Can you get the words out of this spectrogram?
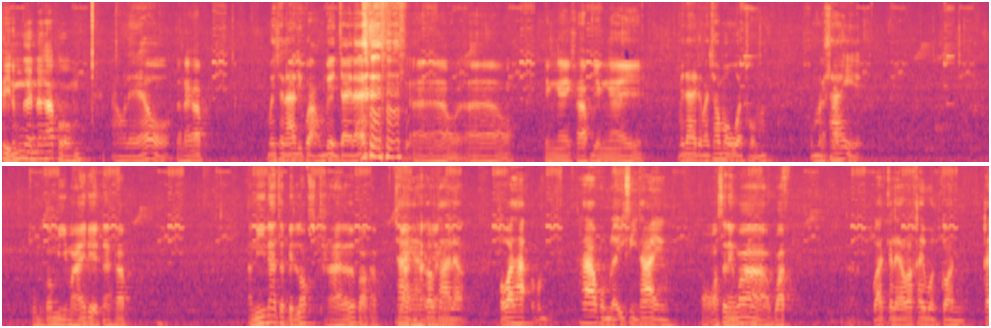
สีน้ำเงินนะครับ ผม เอาแล้วนะครับ ไม่ชนะดีกว่าผมเปลี่ยนใจแล้ว อ้าวอ้าวยังไงครับยังไง ไม่ได้เดี๋ยวมันชอบมาอวดผม ผมมันไส้ผมก็มีไม้เด็ดนะครับ อันนี้น่าจะเป็นรอบสุดท้ายแล้วหรือเปล่าครับใช่ยังฮะฮะรอบท้ายแล้ว เพราะว่าถ้าถ้าผมเหลืออีกสี่ท่าเองอ๋อแสดงว่าวัด วัดกันแล้วว่าใครหมดก่อนใคร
